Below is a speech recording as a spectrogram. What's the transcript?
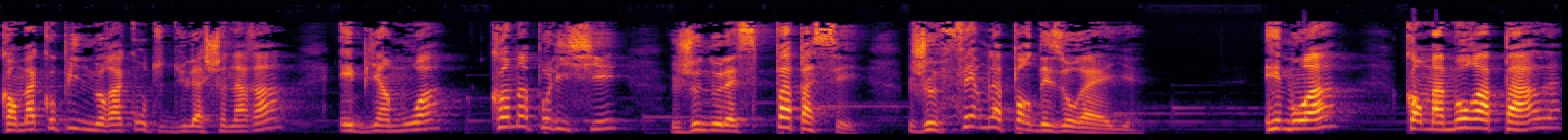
Quand ma copine me raconte du lachonara, eh bien moi, comme un policier, je ne laisse pas passer. Je ferme la porte des oreilles. Et moi, quand ma Mora parle,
